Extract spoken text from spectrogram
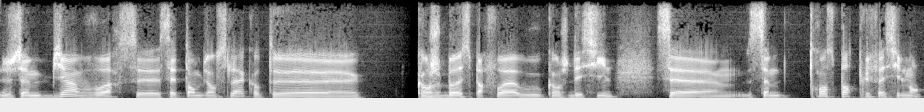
j'aime bien voir ce, cette ambiance là quand euh, quand je bosse parfois ou quand je dessine ça ça me transporte plus facilement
